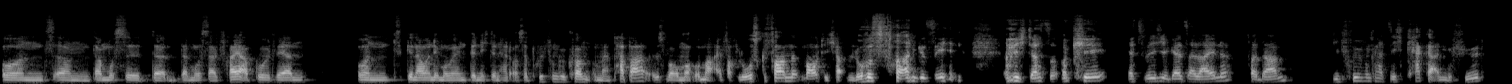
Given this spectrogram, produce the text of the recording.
Und ähm, da musste, da, da musste halt frei abgeholt werden. Und genau in dem Moment bin ich dann halt aus der Prüfung gekommen und mein Papa ist warum auch immer einfach losgefahren mit dem Auto. Ich habe ein Losfahren gesehen und ich dachte so, okay, jetzt bin ich hier ganz alleine, verdammt. Die Prüfung hat sich kacke angefühlt.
